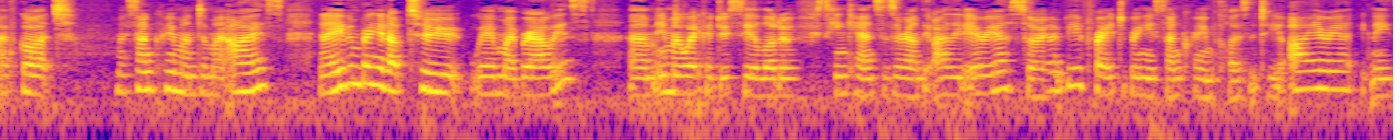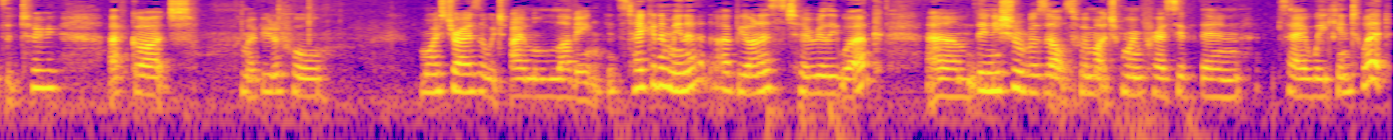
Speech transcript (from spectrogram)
I've got my sun cream under my eyes and I even bring it up to where my brow is. Um, in my work I do see a lot of skin cancers around the eyelid area so don't be afraid to bring your sun cream closer to your eye area, it needs it too. I've got my beautiful moisturizer which I'm loving. It's taken a minute, I'll be honest, to really work. Um, the initial results were much more impressive than say a week into it,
